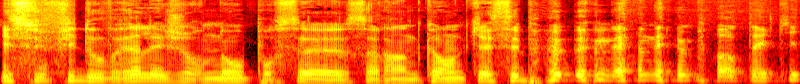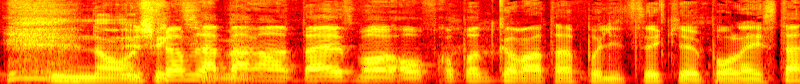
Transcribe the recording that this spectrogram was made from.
Il suffit d'ouvrir les journaux pour se, se rendre compte que c'est pas donné à n'importe qui. Non, Je ferme la parenthèse. Bon, on fera pas de commentaires politiques euh, pour l'instant.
